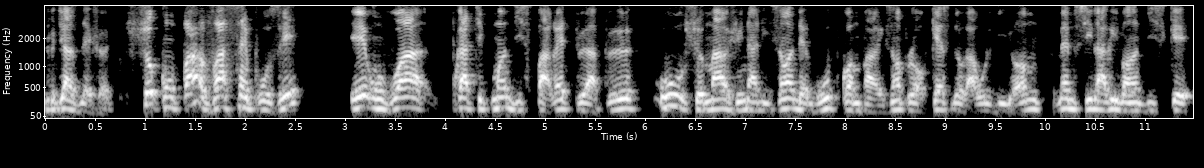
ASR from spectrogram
de Jazz des Jeunes. Ce compas va s'imposer et on voit pratiquement disparaître peu à peu ou se marginalisant des groupes comme par exemple l'orchestre de Raoul Guillaume, même s'il arrive à en disquer.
